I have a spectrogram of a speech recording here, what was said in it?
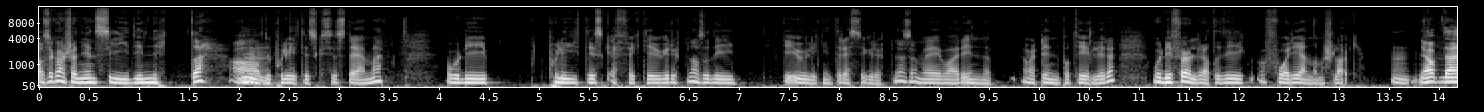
Altså kanskje en gjensidig nytte av Mm. det politiske systemet, hvor de politisk effektive gruppene, altså de de ulike interessegruppene som vi har vært inne på tidligere, hvor de føler at de får gjennomslag. Mm. Ja, det,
